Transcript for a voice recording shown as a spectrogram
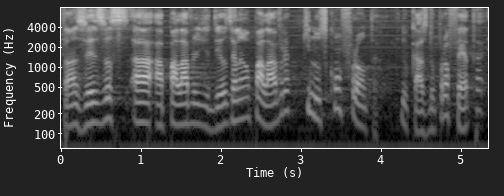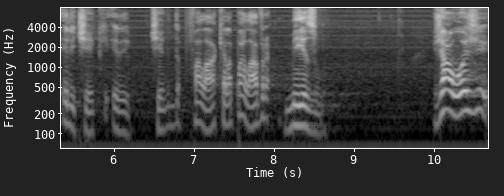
Então, às vezes, a, a palavra de Deus é uma palavra que nos confronta. No caso do profeta, ele tinha que, ele tinha que falar aquela palavra mesmo. Já hoje,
